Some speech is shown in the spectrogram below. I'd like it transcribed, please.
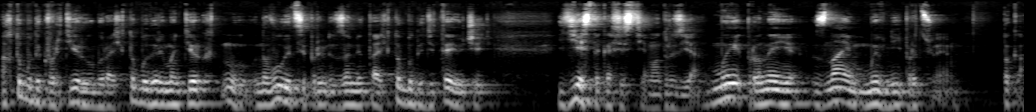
А хто буде квартири вибирати, хто буде ремонтувати, ну, на вулиці замітати, хто буде дітей вчити? Є така система, друзі. Ми про неї знаємо, ми в ній працюємо. Пока.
